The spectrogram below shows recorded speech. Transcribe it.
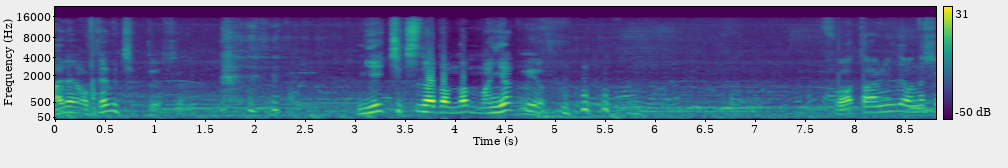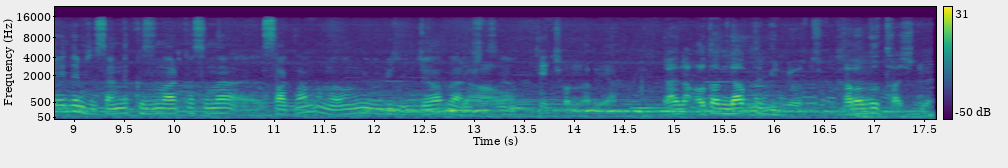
halen ortaya mı çık diyorsun? Niye çıksın adam lan manyak mı yok? Fuat de ona şey demişti, sen de kızın arkasına saklanma mı? Onun gibi bir cevap vermiştiniz ya. geç onları ya. Yani adam ne yaptığını bilmiyor. Karanlığı taşlıyor.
